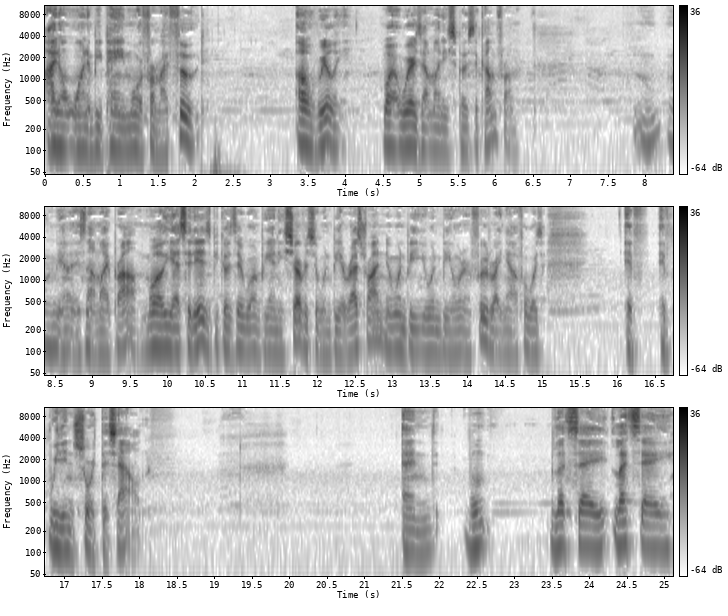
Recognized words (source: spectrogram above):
I don't want to be paying more for my food. Oh, really? Well, where's that money supposed to come from? Mm, you know, it's not my problem. Well, yes, it is because there won't be any service. It wouldn't be a restaurant. It wouldn't be you wouldn't be ordering food right now if it was if if we didn't sort this out. And let's say let's say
